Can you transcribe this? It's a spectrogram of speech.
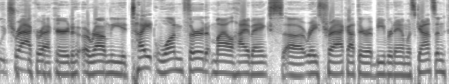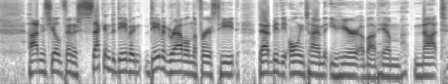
new track record around the tight one third mile high banks uh, racetrack out there at Beaver Dam, Wisconsin. Haudenschild finished second to David David Gravel in the first heat. That'd be the only time that you hear about him not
